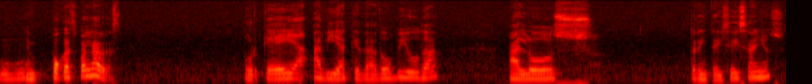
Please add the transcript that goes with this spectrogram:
en pocas palabras. Porque ella había quedado viuda a los 36 años,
